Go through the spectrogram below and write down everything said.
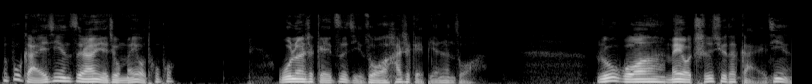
那不改进，自然也就没有突破。无论是给自己做还是给别人做。如果没有持续的改进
